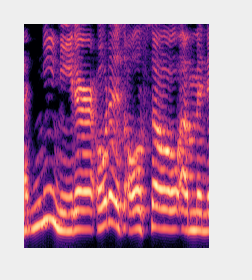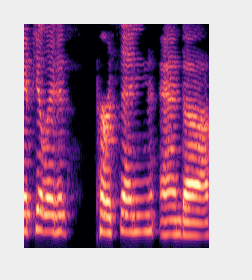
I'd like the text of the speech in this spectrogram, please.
Uh, me neither. Oda is also a manipulative person and uh,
